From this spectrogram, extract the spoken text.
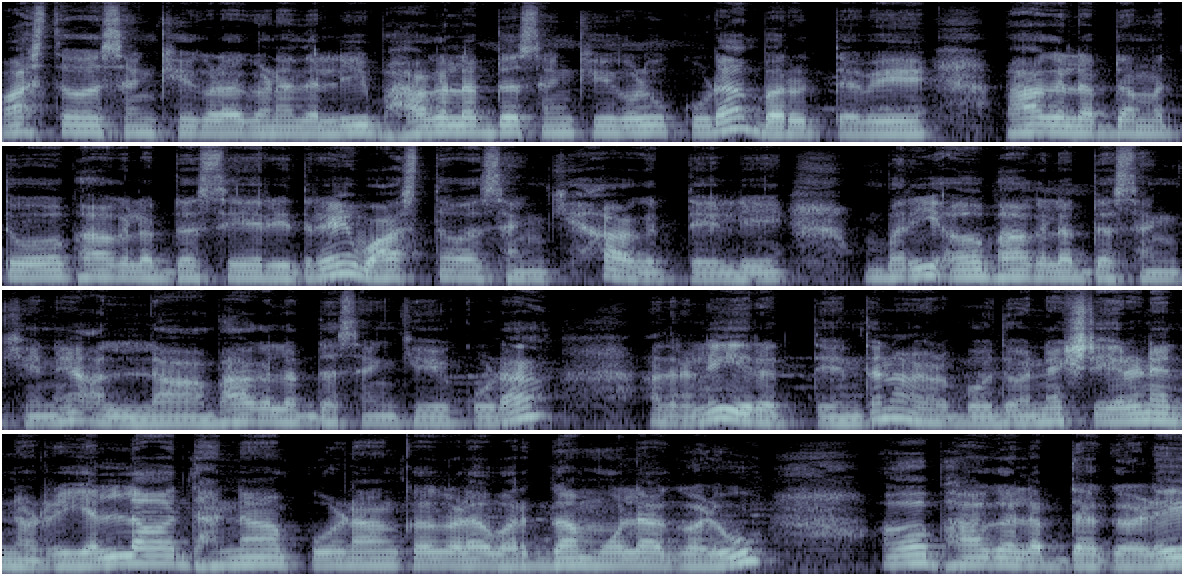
ವಾಸ್ತವ ಸಂಖ್ಯೆಗಳ ಗಣದಲ್ಲಿ ಭಾಗಲಬ್ಧ ಸಂಖ್ಯೆಗಳು ಕೂಡ ಬರುತ್ತವೆ. ಭಾಗಲಬ್ಧ ಮತ್ತು ಅಭಾಗಲಬ್ಧ ಸೇರಿದರೆ ವಾಸ್ತವ ಸಂಖ್ಯೆ ಆಗುತ್ತೆ ಇಲ್ಲಿ. ಬರೀ ಅಭಾಗಲಬ್ಧ ಸಂಖ್ಯೆನೇ ಅಲ್ಲ, ಭಾಗಲಬ್ಧ ಸಂಖ್ಯೆಯು ಕೂಡ ಅದರಲ್ಲಿ ಇರುತ್ತೆ ಅಂತ ನಾವು ಹೇಳ್ಬೋದು. ನೆಕ್ಸ್ಟ್ ಎರಡನೇದು ನೋಡ್ರಿ. ಎಲ್ಲ ಧನ ಪೂರ್ಣಾಂಕಗಳ ವರ್ಗಮೂಲಗಳು ಅಭಾಗಲಬ್ಧಗಳೇ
